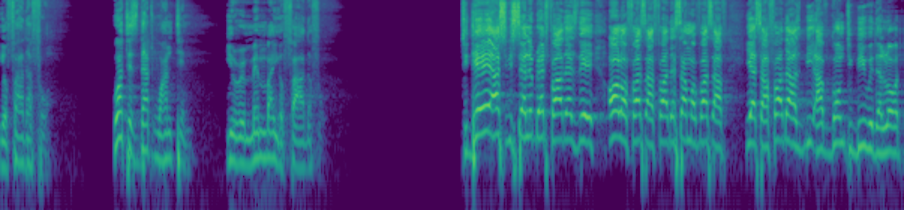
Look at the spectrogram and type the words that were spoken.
your father for? What is that one thing you remember your father for? Today, as we celebrate Father's Day, all of us are fathers. Some of us have, yes, our father has be, have gone to be with the Lord.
